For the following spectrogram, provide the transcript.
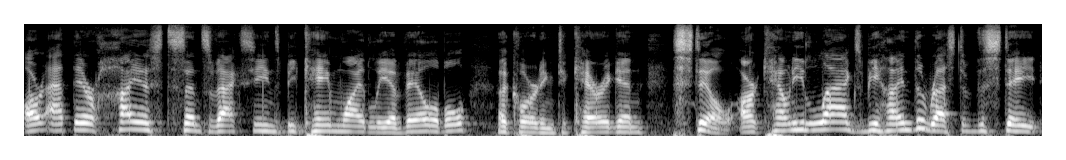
are at their highest since vaccines became widely available, according to Kerrigan. Still, our county lags behind the rest of the state,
